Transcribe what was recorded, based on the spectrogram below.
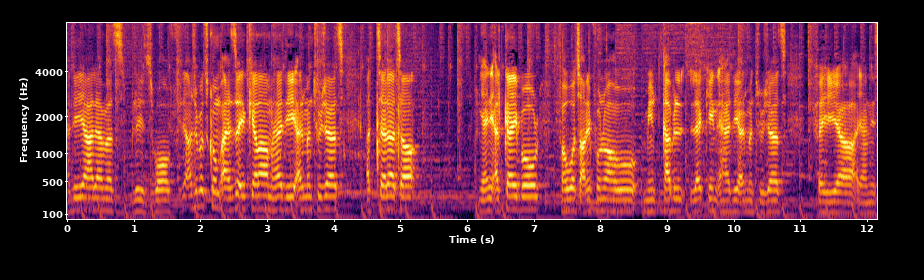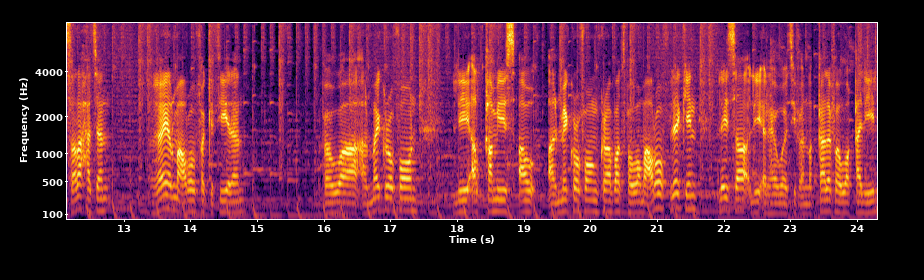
هذه هي علامة Blitzwolf إذا أعجبتكم أعزائي الكرام هذه المنتوجات الثلاثة يعني الكايبول فهو تعرفونه من قبل لكن هذه المنتوجات فهي يعني صراحة غير معروفة كثيرا. فهو الميكروفون للقميص أو الميكروفون cravate فهو معروف لكن ليس للهواتف. النقالة فهو قليل.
